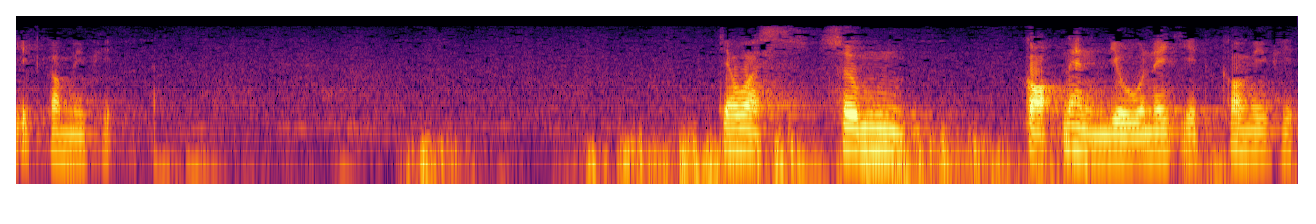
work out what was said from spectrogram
จิตก็ไม่ผิดจะว่าซึมเกาะแน่นอยู่ในจิตก็ไม่ผิด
